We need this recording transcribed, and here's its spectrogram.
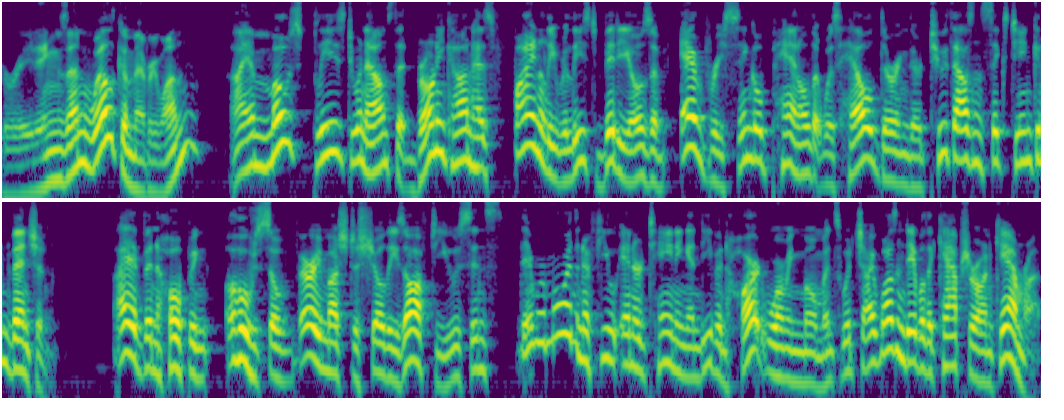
Greetings and welcome, everyone. I am most pleased to announce that BronyCon has finally released videos of every single panel that was held during their 2016 convention. I have been hoping oh so very much to show these off to you since there were more than a few entertaining and even heartwarming moments which I wasn't able to capture on camera.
